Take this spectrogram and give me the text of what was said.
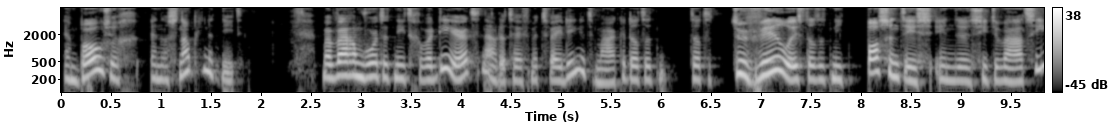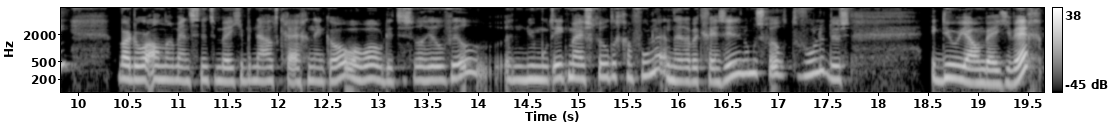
en bozig en dan snap je het niet. Maar waarom wordt het niet gewaardeerd? Nou, dat heeft met twee dingen te maken. Dat het, dat het te veel is, dat het niet passend is in de situatie. Waardoor andere mensen het een beetje benauwd krijgen en denken: oh, wow, wow, dit is wel heel veel. En nu moet ik mij schuldig gaan voelen. En daar heb ik geen zin in om me schuldig te voelen. Dus ik duw jou een beetje weg.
